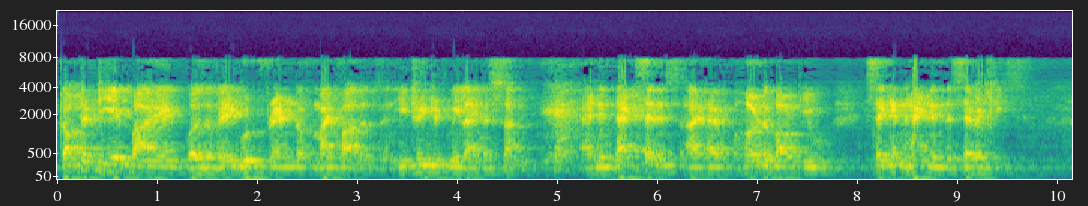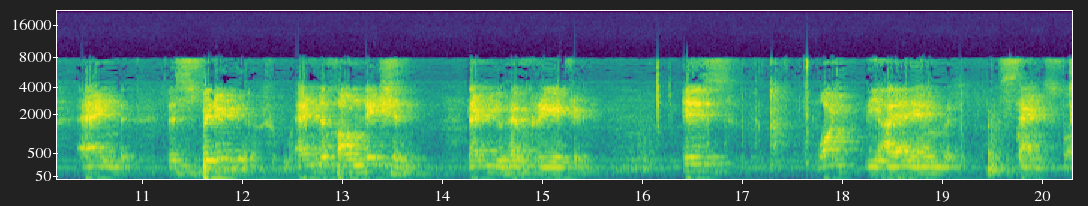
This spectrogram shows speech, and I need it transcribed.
Dr. T.A. Pai was a very good friend of my father's, and he treated me like a son. And in that sense, I have heard about you secondhand in the 70s. And the spirit and the foundation that you have created is what the IIM stands for.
